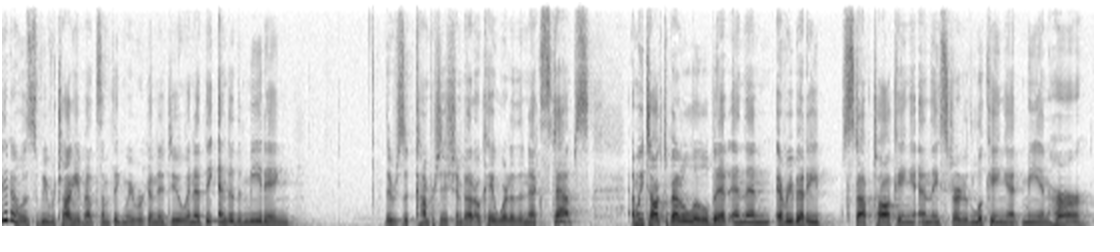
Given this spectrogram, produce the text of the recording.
you know, as we were talking about something we were going to do, and at the end of the meeting, there was a conversation about okay, what are the next steps? And we talked about it a little bit, and then everybody stopped talking, and they started looking at me and her,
